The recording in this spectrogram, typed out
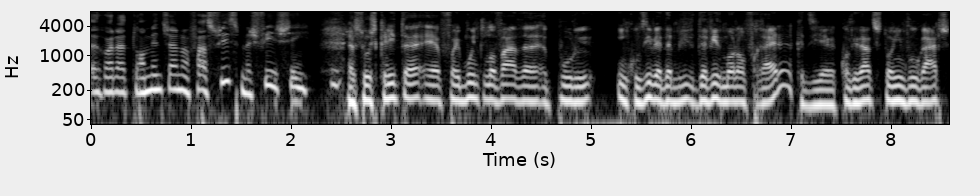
agora, atualmente já não faço isso, mas fiz, sim. A sua escrita eh, foi muito louvada por, inclusive, é Davi- David Morão Ferreira, que dizia qualidades estão invulgares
